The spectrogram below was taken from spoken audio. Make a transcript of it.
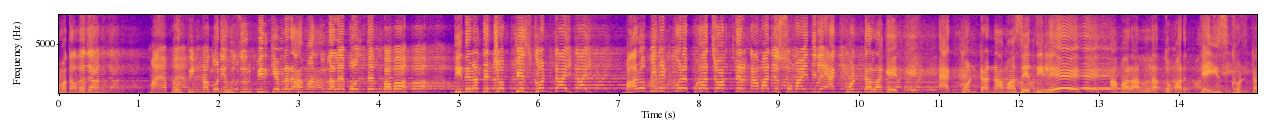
আমার দাদা যান, মায়াপুর পিন্নগরী হুজুর পীর কেবলা রহমাতুল্লাহ বলতেন, বাবা, দিনে রাতে চব্বিশ ঘন্টায় বারো মিনিট করে পাঁচ ওয়াক্তের নামাজে সময় দিলে এক ঘণ্টা লাগে। এক ঘণ্টা নামাজে দিলে আমার আল্লাহ তোমার তেইশ ঘণ্টা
